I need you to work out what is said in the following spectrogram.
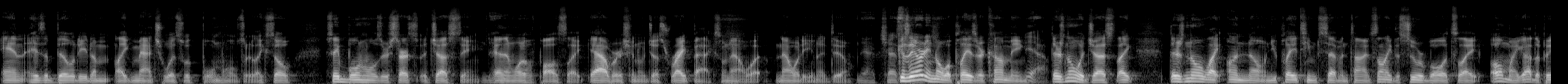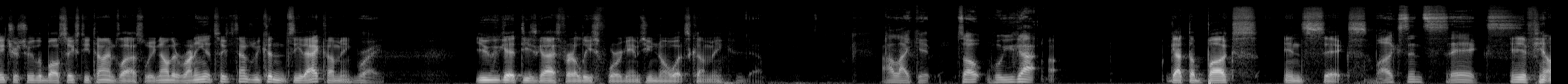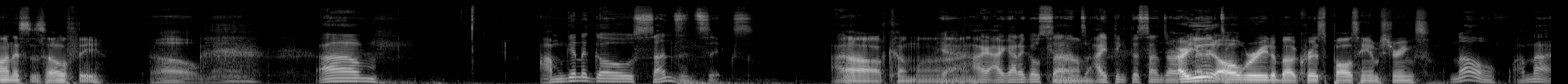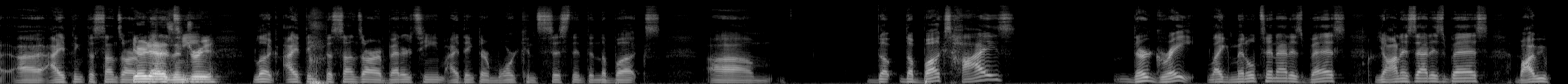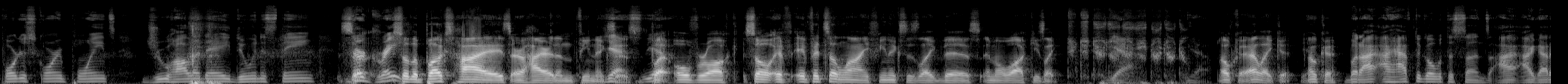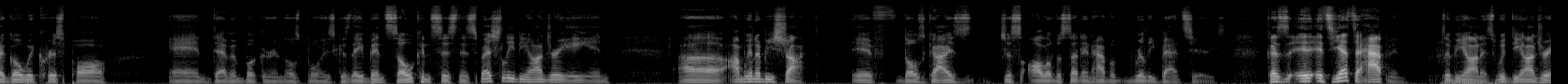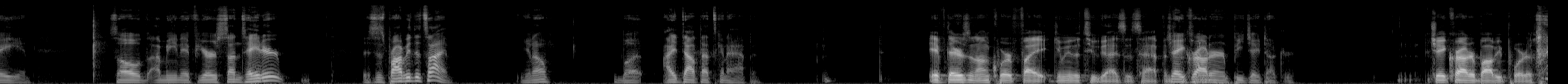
and his ability to like match wits with Budenholzer. Like, so say Budenholzer starts adjusting, and then what if Paul's like, "Yeah, we're just gonna adjust right back." So now what? Now what are you gonna do? Yeah. Because they already know what plays are coming. Yeah. There's no adjust like there's no like unknown. You play a team seven times. It's not like the Super Bowl. It's like, oh my god, the Patriots threw the ball sixty times last week. Now they're running it sixty times. We couldn't see that coming. Right. You get these guys for at least four games. You know what's coming. Yeah. I like it. So who you got? Got the Bucks in six. Bucks and six. If Giannis is healthy, Oh man. Um, I'm gonna go Suns and six. I, oh come on. yeah, I, I gotta go Suns. Come. I think the Suns are. Are you at all worried about Chris Paul's hamstrings? No, I'm not. I I think the Suns are. He a already had his team. injury. Look, I think the Suns are a better team. I think they're more consistent than the Bucks. Um, the the Bucks highs, they're great. Like Middleton at his best, Giannis at his best, Bobby Portis scoring points, Jrue Holiday doing his thing. they're great. So the Bucks highs are higher than Phoenix's, Yes, yeah. but overall, so if if it's a line, Phoenix is like this, and Milwaukee's like, yeah, yeah. Okay, I like it. Okay, But I, I have to go with the Suns. I, I got to go with Chris Paul and Devin Booker and those boys because they've been so consistent, especially DeAndre Ayton. Uh, I'm gonna be shocked if those guys just all of a sudden have a really bad series because it, it's yet to happen. To be honest, with DeAndre Ayton. So I mean, if you're a Suns hater, this is probably the time, you know. But I doubt that's gonna happen. if there's an encore fight, give me the two guys that's happened. Jae Crowder and PJ Tucker. Jae Crowder, Bobby Portis.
